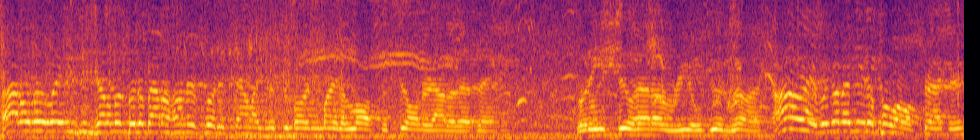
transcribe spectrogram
I don't know, ladies and gentlemen, but about 100 foot, it sounded like Mr. Martin might have lost a cylinder out of that thing. But he still had a real good run. All right, we're going to need a pull-off tracker.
